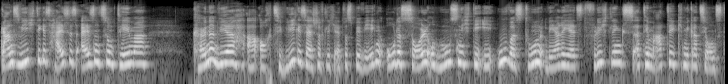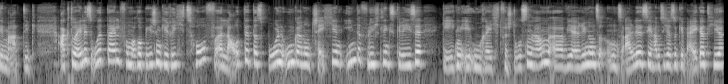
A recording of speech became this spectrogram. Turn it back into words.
Ganz wichtiges, heißes Eisen zum Thema können wir äh, auch zivilgesellschaftlich etwas bewegen oder soll und muss nicht die EU was tun, wäre jetzt Flüchtlingsthematik, Migrationsthematik. Aktuelles Urteil vom Europäischen Gerichtshof äh, lautet, dass Polen, Ungarn und Tschechien in der Flüchtlingskrise gegen EU-Recht verstoßen haben. Äh, wir erinnern uns, alle, sie haben sich also geweigert, hier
